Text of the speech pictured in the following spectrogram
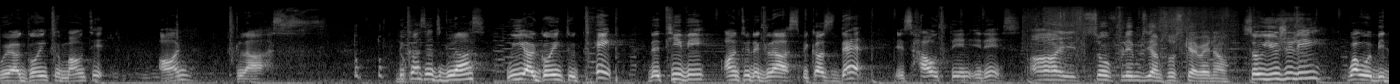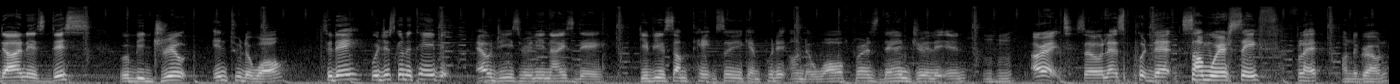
we are going to mount it on glass. Because it's glass, we are going to tape the TV onto the glass because that is how thin it is. Ah, it's so flimsy. I'm so scared right now. So usually what will be done is this will be drilled into the wall. Today, we're just gonna tape it. LG is really nice. They give you some tape so you can put it on the wall first, then drill it in. All right, so let's put that somewhere safe. Flat on the ground.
